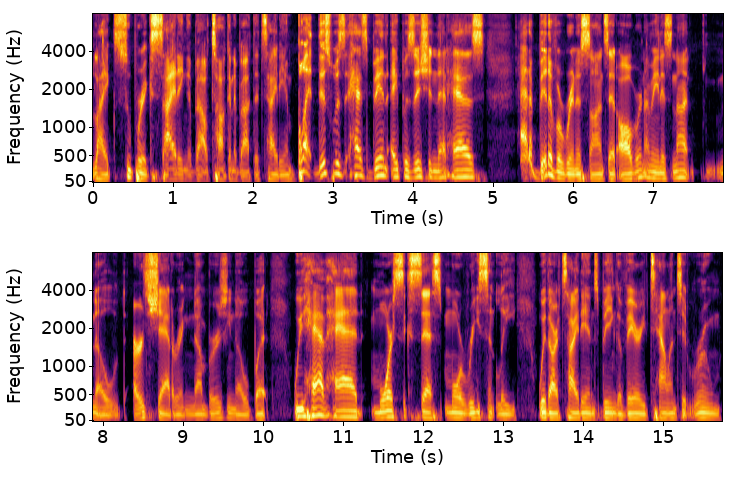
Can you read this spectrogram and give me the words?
like super exciting about talking about the tight end, but this was has been a position that has had a bit of a renaissance at Auburn. I mean, it's not you know earth shattering numbers, you know, but we have had more success more recently with our tight ends being a very talented room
